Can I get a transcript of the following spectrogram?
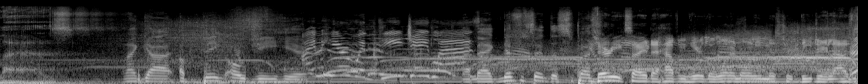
Laz. And I got a big OG here. I'm here with DJ The Laz. magnificent, the special. Very excited to have him here, the one and only Mr. DJ Lazarus.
